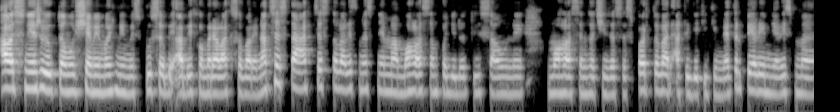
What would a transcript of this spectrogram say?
ale směřuju k tomu všemi možnými způsoby, abychom relaxovali na cestách, cestovali jsme s něma, mohla jsem chodit do té sauny, mohla jsem začít zase sportovat a ty děti tím netrpěly, měli jsme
